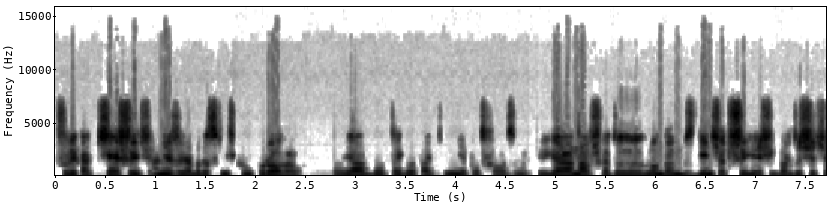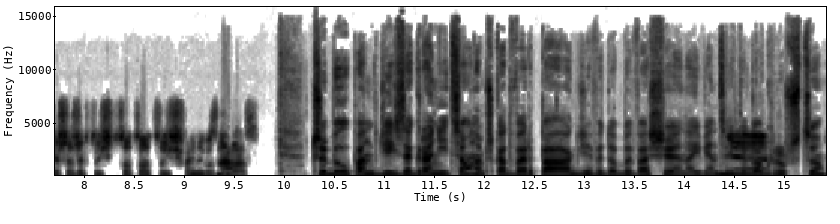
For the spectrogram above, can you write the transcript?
człowieka cieszyć, a nie, że ja będę z kimś konkurował. To ja do tego tak nie podchodzę. Ja na przykład oglądam zdjęcia czyjeś i bardzo się cieszę, że ktoś co, co, coś fajnego znalazł. Czy był pan gdzieś za granicą, na przykład w RPA, gdzie wydobywa się najwięcej Nie. tego kruszcu?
